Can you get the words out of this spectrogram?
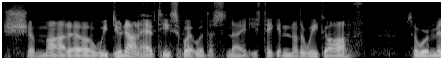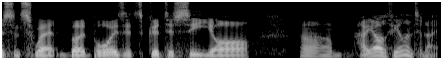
Shamato. We do not have T Sweat with us tonight. He's taking another week off, so we're missing Sweat. But boys, it's good to see y'all. Um, how y'all feeling tonight?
